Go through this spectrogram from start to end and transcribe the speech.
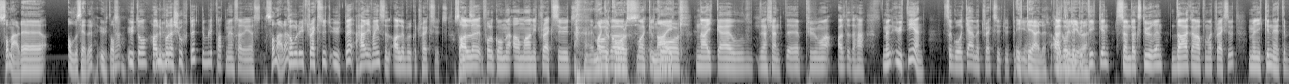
sånn er det alle steder ute også. Ja. Ute og har du på Mhm. deg skjorte, du blir tatt mer seriøst. Sånn er det. Kommer du i tracksuit ute, her i fengsel, alle bruker tracksuits. Alle folk går med Armani tracksuits. Michael folk Kors, Michael Nike. Kors, Nike den kjente, Puma, alt dette her. Men ute igjen, så går ikke jeg med tracksuit ut til byen. Ikke jeg heller. Aldri Jeg går til livet. butikken, søndagsturen, da jeg kan ha på meg tracksuit, men ikke ned til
